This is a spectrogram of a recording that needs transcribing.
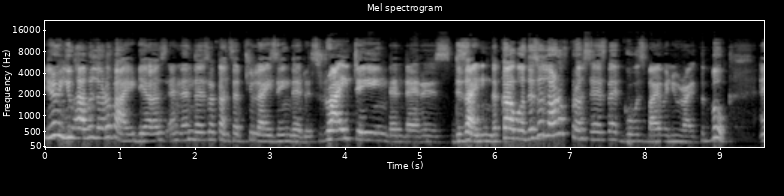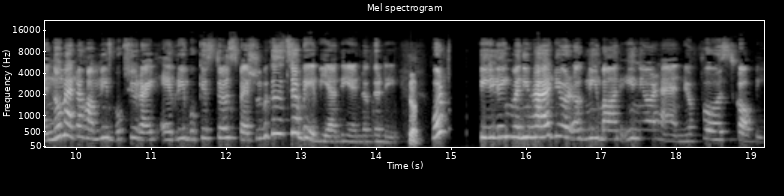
you know you have a lot of ideas and then there's a conceptualizing there is writing then there is designing the cover there's a lot of process that goes by when you write the book and no matter how many books you write every book is still special because it's your baby at the end of the day sure. what feeling when you had your Agniban in your hand your first copy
